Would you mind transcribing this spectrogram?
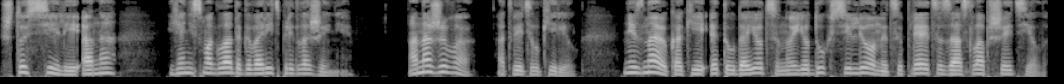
Что с Селией? Она... Я не смогла договорить предложение. «Она жива», — ответил Кирилл. «Не знаю, как ей это удается, но ее дух силен и цепляется за ослабшее тело.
